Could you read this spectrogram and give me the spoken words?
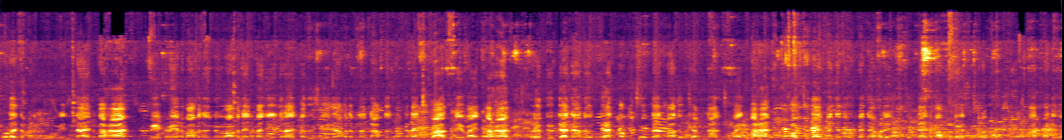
सोडायचं पाणी. गोविंदाय महा विष्णुवेन वामनेन वामनेन नमः जेतराय नमः ऋषी नमः नाम संगणाय वासुदेवाय नमः प्रद्युध्यानानुध्यान नमः पुरुषोत्ताय नमः माधुक्षम नानशिवाय नमः अच्युताय नमः जनरूपेण हरे सुकृताय नमः प्रणव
